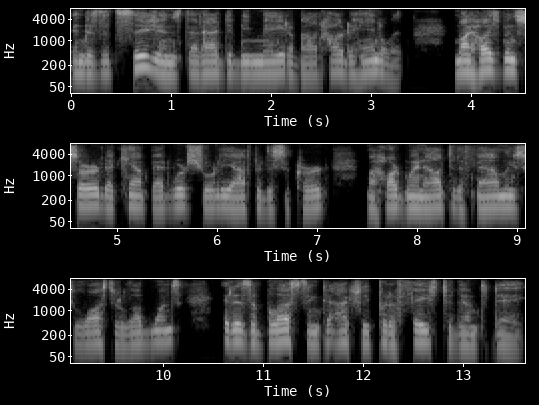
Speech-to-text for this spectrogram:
and the decisions that had to be made about how to handle it. My husband served at Camp Edwards shortly after this occurred. My heart went out to the families who lost their loved ones. It is a blessing to actually put a face to them today.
